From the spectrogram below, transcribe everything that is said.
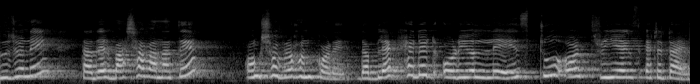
দুজনেই তাদের বাসা বানাতে অংশগ্রহণ করে। The black headed oriole lays two or three eggs at a time.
